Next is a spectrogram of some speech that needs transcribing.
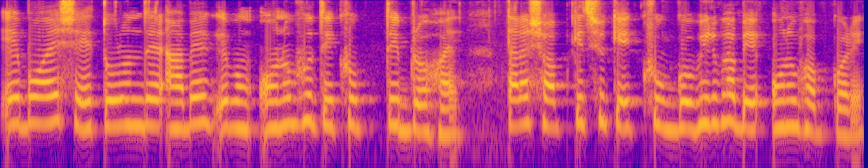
এ বয়সে তরুণদের আবেগ এবং অনুভূতি খুব তীব্র হয়। তারা সব কিছুকে খুব গভীরভাবে অনুভব করে।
